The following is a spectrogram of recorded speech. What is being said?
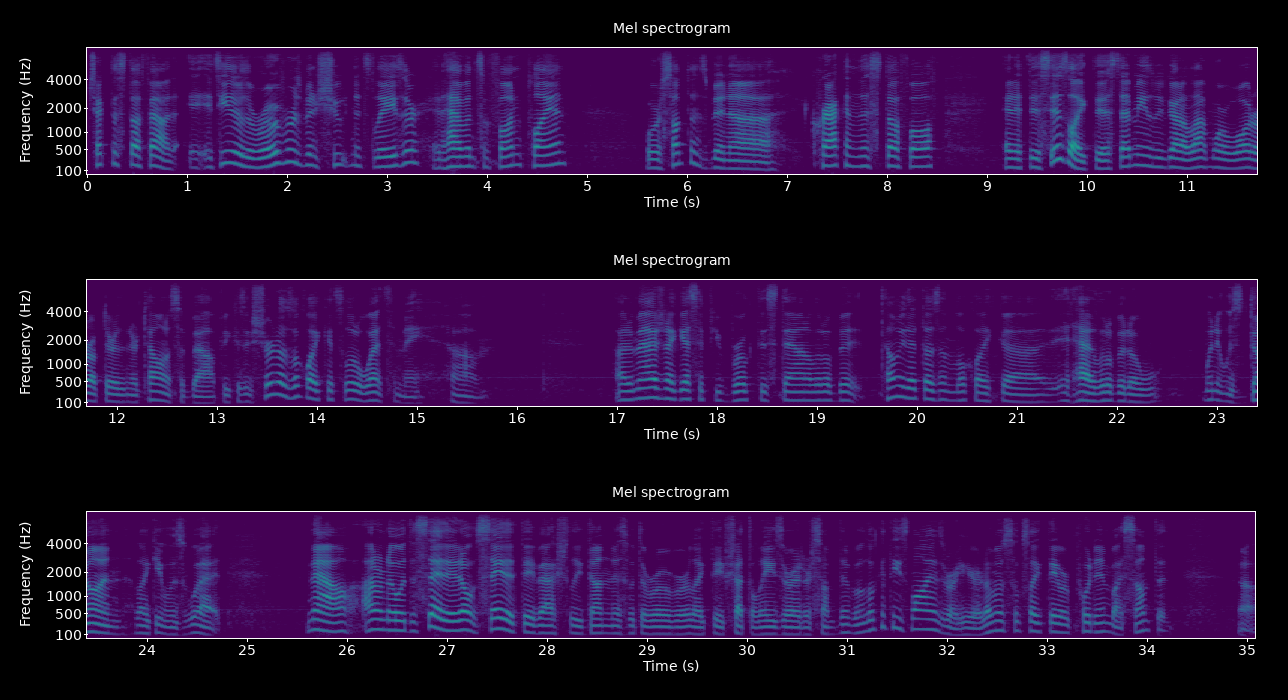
check this stuff out. It's either the rover's been shooting its laser and having some fun playing, or something's been uh, cracking this stuff off. And if this is like this, that means we've got a lot more water up there than they're telling us about, because it sure does look like it's a little wet to me. Um, I'd imagine, I guess, if you broke this down a little bit, tell me that doesn't look like uh, it had a little bit of, when it was done, like it was wet. Now, I don't know what to say. They don't say that they've actually done this with the rover, like they've shot the laser at or something, but look at these lines right here. It almost looks like they were put in by something. Um,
